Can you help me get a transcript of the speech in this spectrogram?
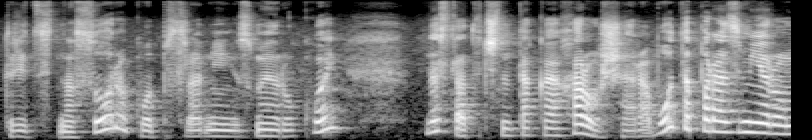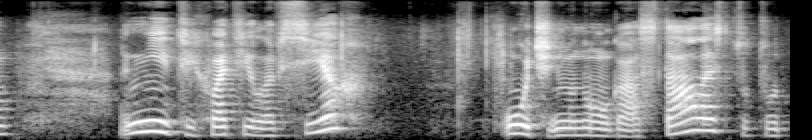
30 на 40, вот по сравнению с моей рукой. Достаточно такая хорошая работа по размеру. Нитей хватило всех. Очень много осталось. Тут вот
